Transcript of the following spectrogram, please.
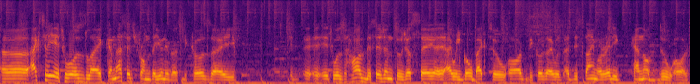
Uh, actually, it was like a message from the universe because I it, it, it, was a hard decision to just say I will go back to art because I was at this time already cannot do art.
